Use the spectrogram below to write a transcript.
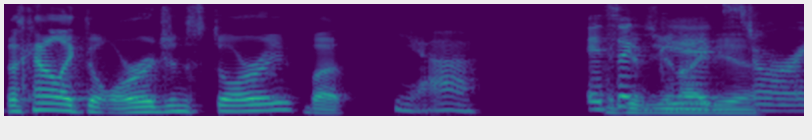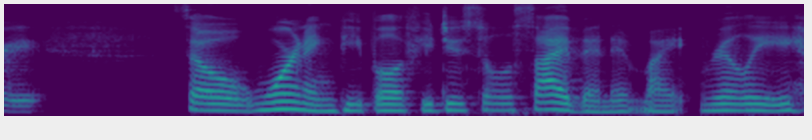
that's kind of like the origin story, but Yeah. It's it a gives you an good story. So, warning people if you do psilocybin, it might really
